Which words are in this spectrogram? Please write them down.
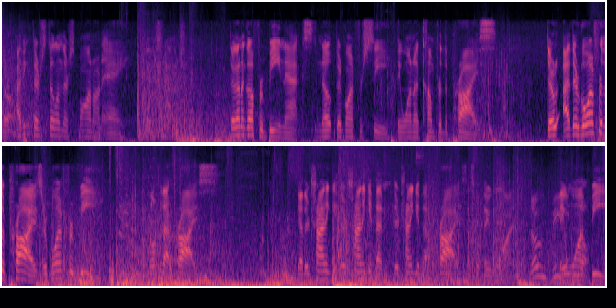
They're, I think they're still in their spawn on A. They're. They're gonna go for B next. Nope, they're going for C. They want to come for the prize. They're uh, either going for the prize They're going for B. Going for that prize. Yeah, they're trying to get. They're trying to get that. They're trying to get that prize. That's what they want. Zone B. They want lost. B.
